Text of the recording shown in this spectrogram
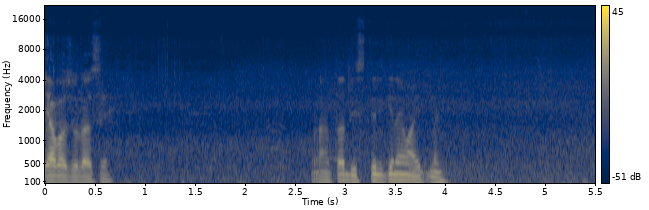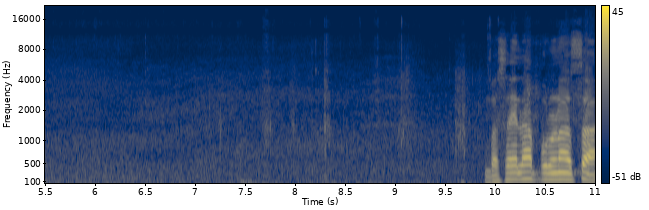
या बाजूला असे. पण आता दिसतील की नाही माहीत नाही. बसायला पूर्ण असा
